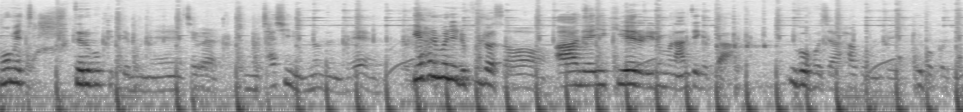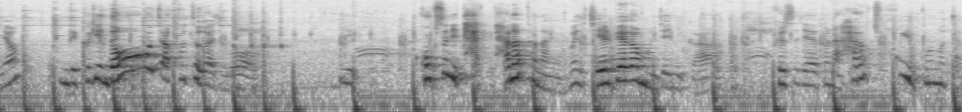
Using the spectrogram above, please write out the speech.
몸에 쫙 들어붙기 때문에 제가 정말 자신이 없는 건데 이 할머니를 불러서 아, 내 이 기회를 잃으면 안 되겠다. 입어보자 하고 이제 입었거든요. 근데 그게 너무 쫙 붙어가지고 이 곡선이 다, 다 나타나요. 제일 배가 문제니까. 그래서 제가 그날 하루 종일 굶었잖아요.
